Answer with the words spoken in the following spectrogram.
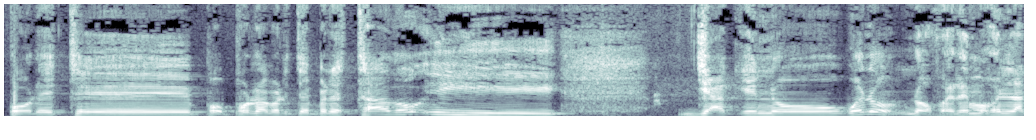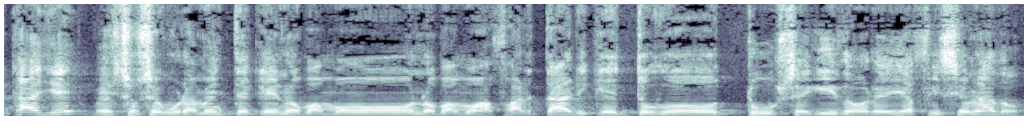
por este por, por haberte prestado y ya que no, bueno, nos veremos en la calle, eso seguramente que no vamos nos vamos a faltar y que todos tus seguidores y aficionados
